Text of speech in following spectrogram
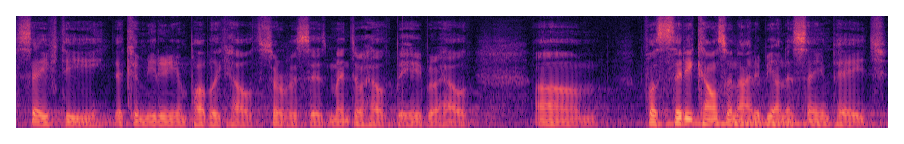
safety, the community and public health services, mental health, behavioral health, um, for City Council and I to be on the same page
